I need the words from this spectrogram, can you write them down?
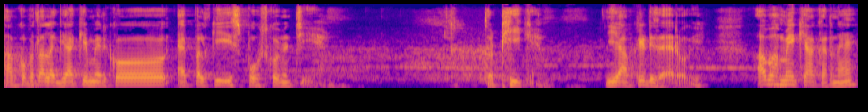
आपको पता लग गया कि मेरे को एप्पल की इस पोस्ट को चाहिए तो ठीक है, ये आपकी डिज़ायर होगी। अब हमें क्या करना है?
